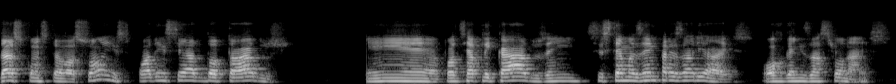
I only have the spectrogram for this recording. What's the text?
das constelações podem ser adotados, em, podem ser aplicados em sistemas empresariais, organizacionais,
